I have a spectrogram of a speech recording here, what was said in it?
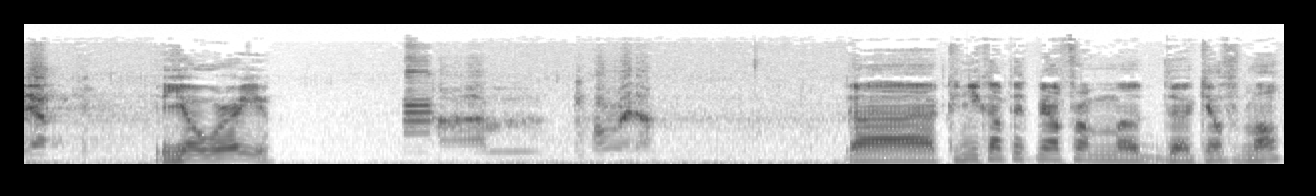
Yeah. Yo, where are you? Um, I'm home right now. Uh, can you come pick me up from uh, the Guildford Mall?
